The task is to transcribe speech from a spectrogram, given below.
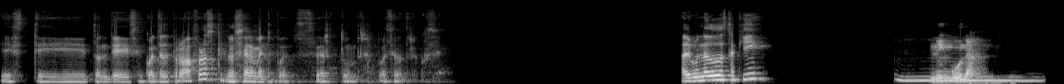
este, donde se encuentra el permafrost, que no necesariamente puede ser tundra, puede ser otra cosa. ¿Alguna duda hasta aquí? Ninguna. Mm,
